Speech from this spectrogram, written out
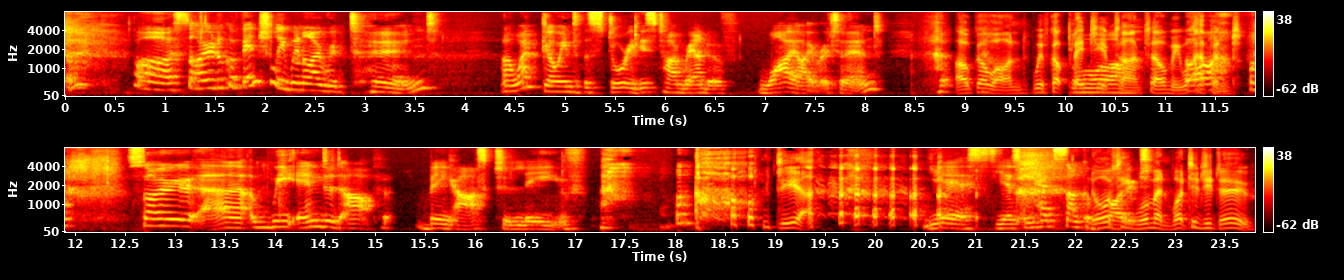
Oh, so look, eventually when I returned, I won't go into the story this time round of why I returned. I'll go on. We've got plenty Oh. of time. Tell me what Oh. happened. So uh, we ended up being asked to leave. Oh dear, Yes, yes, we had sunk a boat. naughty boat. woman. What did you do?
